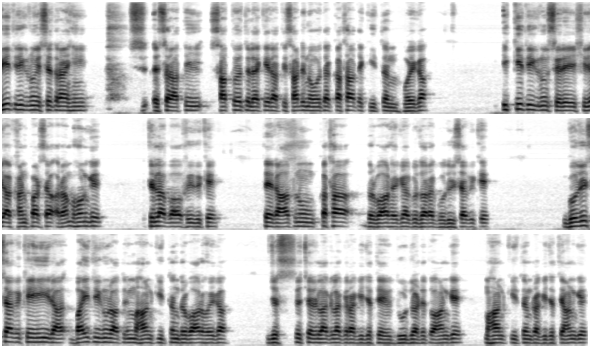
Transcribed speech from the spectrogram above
20 ਤਰੀਕ ਨੂੰ ਇਸੇ ਤਰ੍ਹਾਂ ਹੀ ਸ- ਰਾਤੀ 7 ਵਜੇ ਤੋਂ ਲੈ ਕੇ ਰਾਤੀ 9:30 ਵਜੇ ਤੱਕ ਕਥਾ ਅਤੇ ਕੀਰਤਨ ਹੋਏਗਾ। 21 ਤਰੀਕ ਨੂੰ ਸਵੇਰੇ ਸ਼੍ਰੀ ਅਖੰਡ ਪਾਠ ਸਾਹਿਬ ਆਰੰਭ ਹੋਣਗੇ, ਟਿੱਲਾ ਬਾਬਾ ਫਰੀਦ ਵਿਖੇ ਤੇ ਰਾਤ ਨੂੰ ਕਥਾ ਦਰਬਾਰ ਹੋਏਗਾ ਗੁਰਦੁਆਰਾ ਗੋਦੜੀ ਸਾਹਿਬ ਵਿਖੇ। ਗੋਦੜੀ ਸਾਹਿਬ ਵਿਖੇ ਹੀ ਰਾ- 22 ਤਰੀਕ ਨੂੰ ਰਾਤ ਨੂੰ ਮਹਾਨ ਕੀਰਤਨ ਦਰਬਾਰ ਹੋਏਗਾ, ਜਿਸ ਵਿੱਚ ਅਲੱਗ-ਅਲੱਗ ਰਾਗੀ ਜਥੇ ਦੂਰ ਦੁਰਾਡੇ ਤੋਂ ਆਣਗੇ ਮਹਾਨ ਕੀਰਤਨ ਰਾਗੀ ਜਥੇ ਆਣਗੇ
